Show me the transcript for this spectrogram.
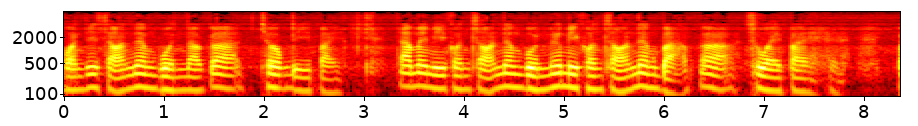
คนที่สอนเรื่องบุญเราก็โชคดีไป ถ้าไม่มีคนสอนเรื่องบุญหรือมีคนสอนเรื่องบาปก็ซวยไป ไป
